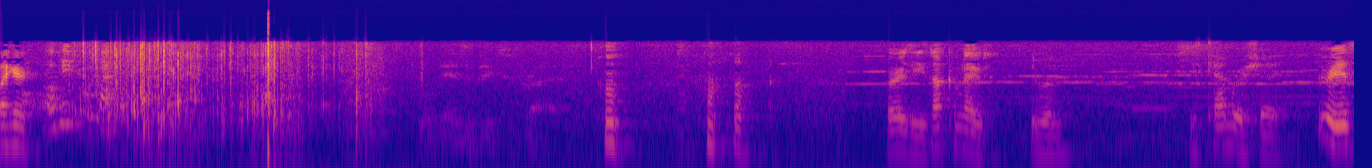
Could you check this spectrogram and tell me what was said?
back here. Okay, come back. There's a big surprise. Where is he? He's not coming out. He will. He's camera shy. There he is.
